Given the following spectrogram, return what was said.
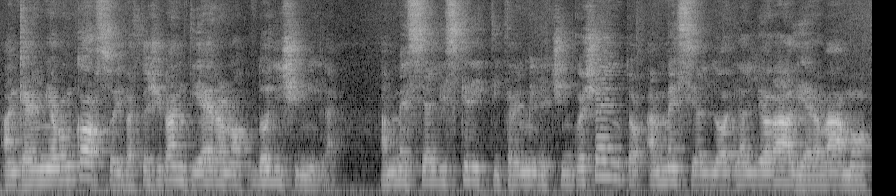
Anche nel mio concorso i partecipanti erano 12.000 ammessi agli iscritti 3.500, ammessi agli orali eravamo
